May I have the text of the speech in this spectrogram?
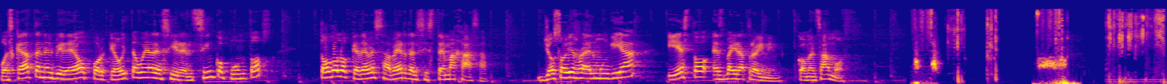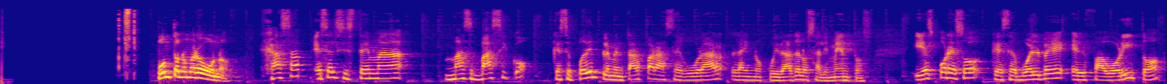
Pues quédate en el video porque hoy te voy a decir en 5 puntos todo lo que debes saber del sistema HACCP. Yo soy Israel Munguía y esto es Beira Training. Comenzamos. Punto número 1. HACCP es el sistema más básico que se puede implementar para asegurar la inocuidad de los alimentos. Y es por eso que se vuelve el favorito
